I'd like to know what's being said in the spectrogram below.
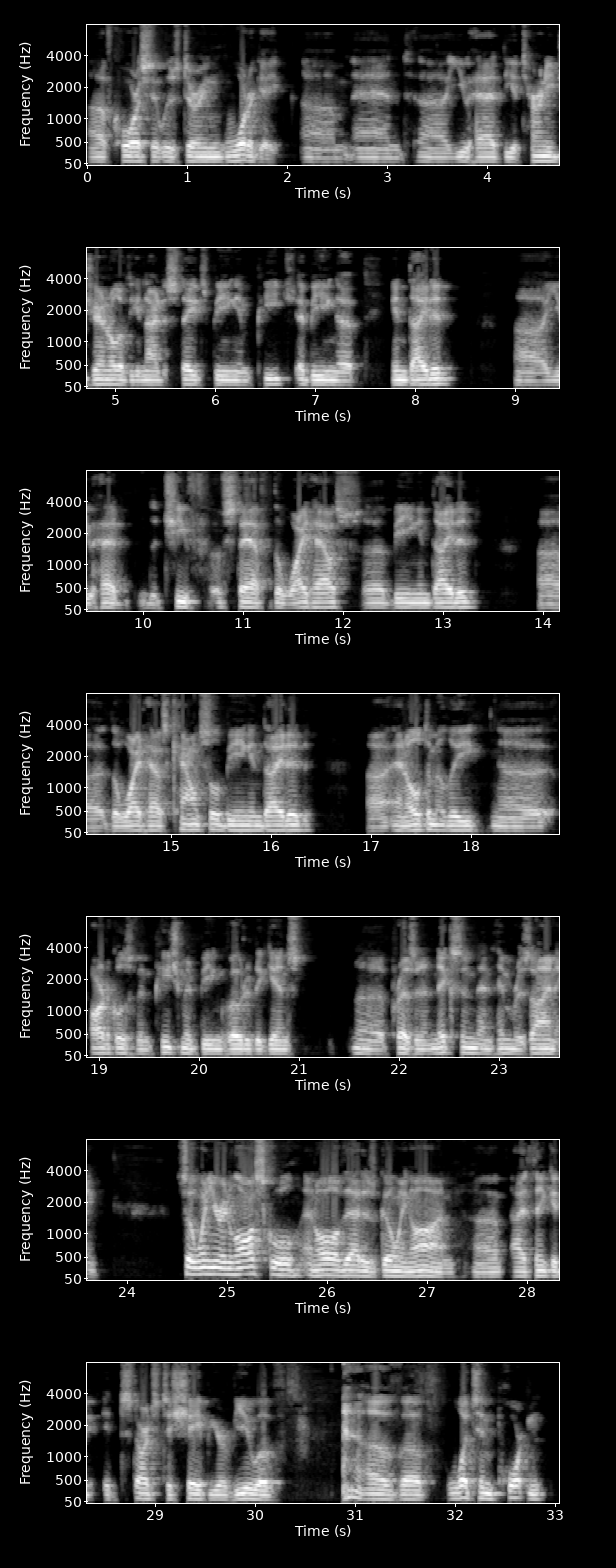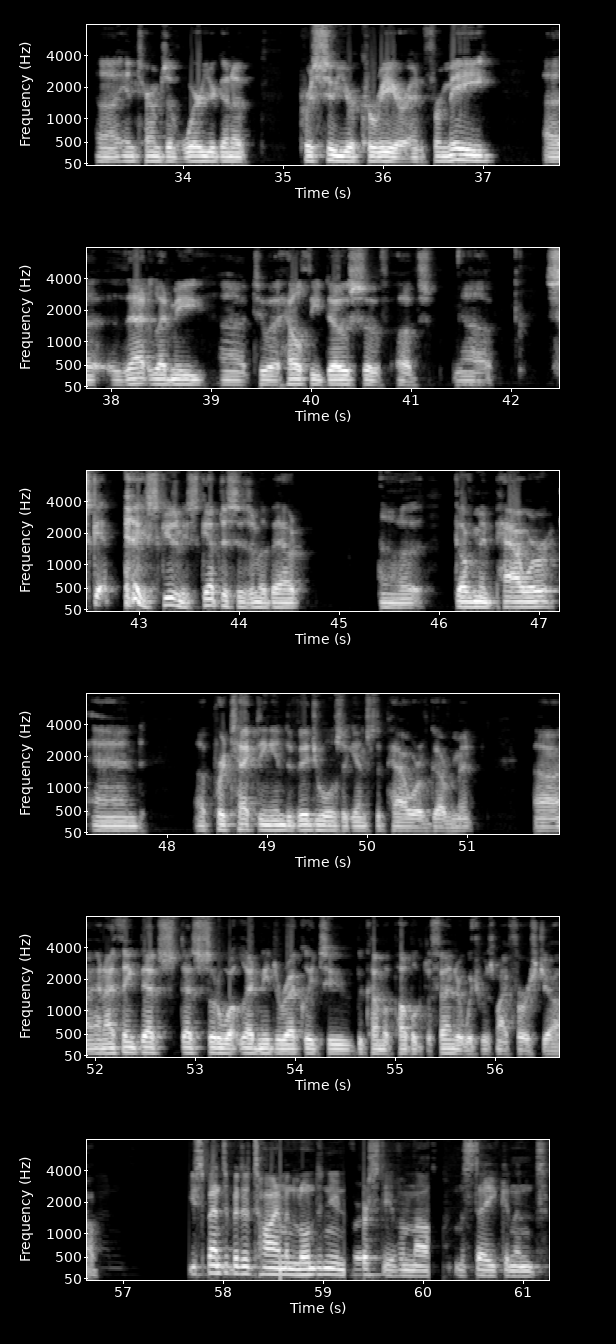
uh, of course, it was during Watergate, um, and uh, you had the Attorney General of the United States being impeached, uh, being uh, you had the Chief of Staff of the White House being indicted, the White House counsel being indicted uh, and ultimately uh, articles of impeachment being voted against uh, President Nixon and him resigning. So when you're in law school and all of that is going on, uh, I think it, it, starts to shape your view of of uh, what's important uh, in terms of where you're going to pursue your career. And for me, that led me to a healthy dose of, of excuse me skepticism about government power and uh, protecting individuals against the power of government. Uh, and I think that's that's sort of what led me directly to become a public defender, which was my first job. You spent a bit of time in London University, if I'm not mistaken. And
